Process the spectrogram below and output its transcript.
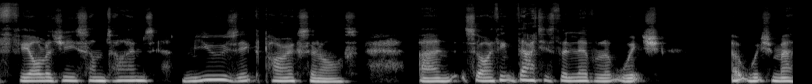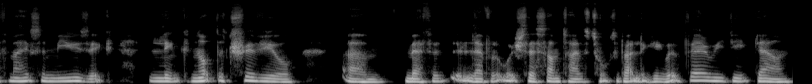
theology sometimes, music par excellence. And so I think that is the level at which at which mathematics and music link, not the trivial um, method level at which they're sometimes talked about linking, but very deep down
